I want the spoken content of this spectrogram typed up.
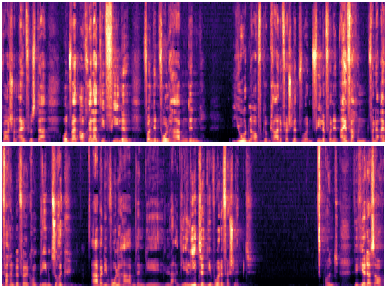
war schon Einfluss da. Und weil auch relativ viele von den wohlhabenden Juden auch gerade verschleppt wurden. Viele von, den einfachen, von der einfachen Bevölkerung blieben zurück. Aber die Wohlhabenden, die, die Elite, die wurde verschleppt. Und wie wir das auch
